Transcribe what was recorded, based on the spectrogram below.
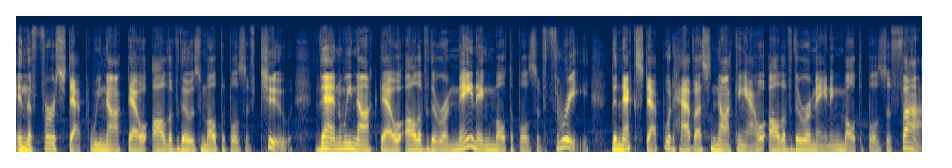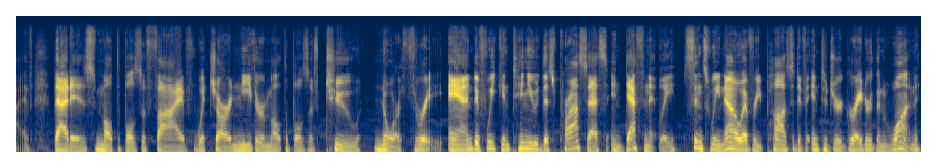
In the first step, we knocked out all of those multiples of 2. Then we knocked out all of the remaining multiples of 3. The next step would have us knocking out all of the remaining multiples of 5. That is, multiples of 5 which are neither multiples of 2 nor 3. And if we continued this process indefinitely, since we know every positive integer greater than 1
